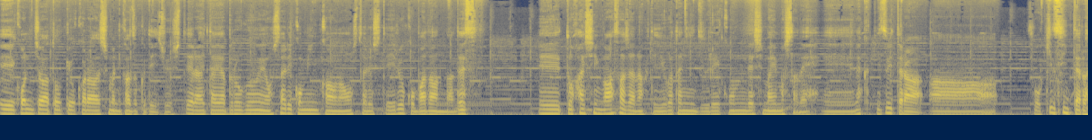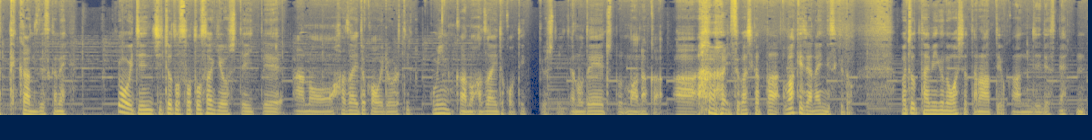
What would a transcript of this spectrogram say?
えー、こんにちは。東京から島に家族で移住して、ライターやブログ運営をしたり、古民家を直したりしている小場旦那です。えーと、配信が朝じゃなくて夕方にずれ込んでしまいましたね。えー、なんか気づいたら、あそう、気づいたらって感じですかね。今日一日ちょっと外作業していて、あの、端材とかをいろいろ、古民家の端材とかを撤去していたので、ちょっとまあなんか、あ 忙しかったわけじゃないんですけど、まあちょっとタイミング逃しちゃったなっていう感じですね。うん。で、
